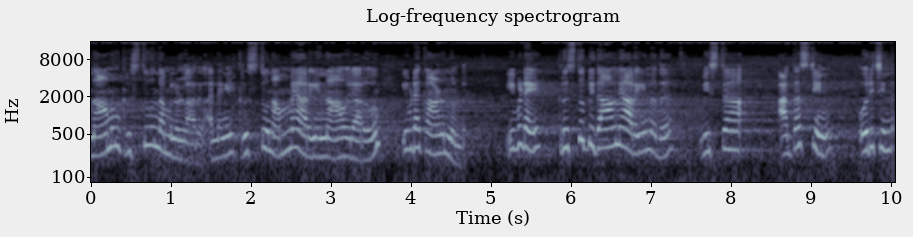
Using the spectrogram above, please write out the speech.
നാമും ക്രിസ്തുവും തമ്മിലുള്ള അറിവ് അല്ലെങ്കിൽ ക്രിസ്തു നമ്മെ അറിയുന്ന ആ ഒരു അറിവും ഇവിടെ കാണുന്നുണ്ട്. ഇവിടെ ക്രിസ്തു പിതാവിനെ അറിയുന്നത് വിസ്ത അഗസ്റ്റിൻ ഒരു ചിന്ത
